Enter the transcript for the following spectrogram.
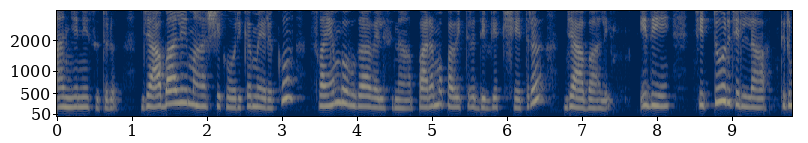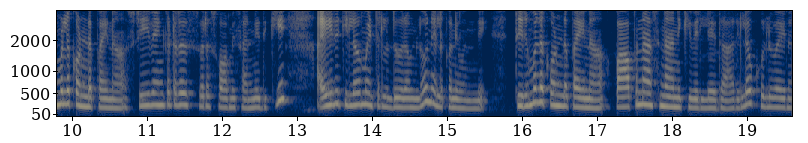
అంజనీసుతుడు. జాబాలి మహర్షి కోరిక మేరకు స్వయంభువుగా వెలిసిన పరమ పవిత్ర దివ్యక్షేత్ర జాబాలి. ఇది చిత్తూరు జిల్లా తిరుమలకొండపైన శ్రీ వెంకటేశ్వర స్వామి సన్నిధికి ఐదు కిలోమీటర్ల దూరంలో నెలకొని ఉంది. తిరుమల కొండపైన పాపనాశనానికి వెళ్ళే దారిలో కొలువైన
